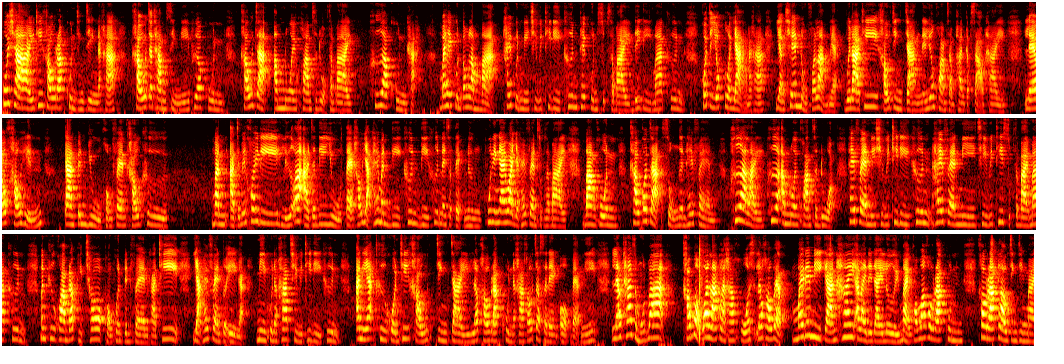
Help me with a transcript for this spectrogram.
ผู้ชายที่เขารักคุณจริง ๆนะคะ เขาจะทำสิ่งนี้เพื่อคุณ เขาจะอำนวยความสะดวกสบายเพื่อคุณค่ะ ไม่ให้คุณต้องลำบาก ให้คุณมีชีวิตที่ดีขึ้น ให้คุณสุขสบายได้ดีมากขึ้นโคจะยกตัวอย่างนะคะ อย่างเช่นหนุ่มฝรั่งเนี่ย เวลาที่เขาจริงจังในเรื่องความสัมพันธ์กับสาวไทย แล้วเขาเห็นการเป็นอยู่ของแฟนเขาคือ มันอาจจะไม่ค่อยดี หรือว่าอาจจะดีอยู่ แต่เขาอยากให้มันดีขึ้นดีขึ้นในสเต็ปหนึ่งพูดง่ายๆว่าอยากให้แฟนสุขสบาย บางคนเขาก็จะส่งเงินให้แฟน เพื่ออะไรเพื่ออำนวยความสะดวก ให้แฟนมีชีวิตที่ดีขึ้น ให้แฟนมีชีวิตที่สุขสบายมากขึ้น มันคือความรับผิดชอบของคนเป็นแฟนค่ะที่อยากให้แฟนตัวเองอะ่ะมีคุณภาพชีวิตที่ดีขึ้น อันนี้คือคนที่เขาจริงใจแล้วเขารักคุณนะคะ เขาจะแสดงออกแบบนี้ แล้วถ้าสมมุติว่า เขาบอกว่ารักล่ะคะโค้ชแล้วเขาแบบไม่ได้มีการให้อะไรใด ๆ เลย หมายความว่าเขารักคุณเขารักเราจริงๆไหม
